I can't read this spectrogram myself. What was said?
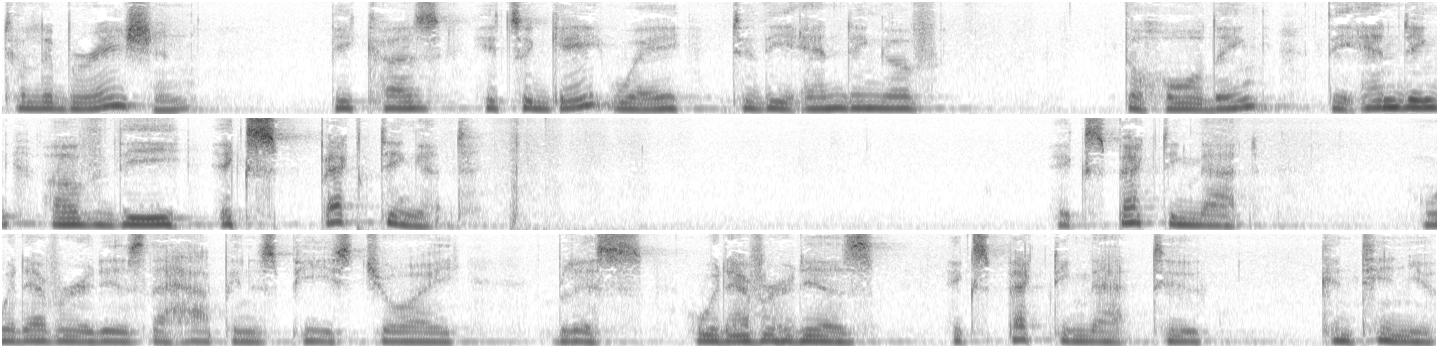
to liberation because it's a gateway to the ending of the holding, the ending of the expecting it. Expecting that, whatever it is the happiness, peace, joy, bliss, whatever it is, expecting that to continue.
